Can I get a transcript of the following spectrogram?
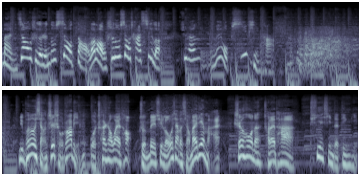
满教室的人都笑倒了，老师都笑岔气了，居然没有批评他。女朋友想吃手抓饼，我穿上外套，准备去楼下的小卖店买。身后呢，传来她贴心的叮咛：“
